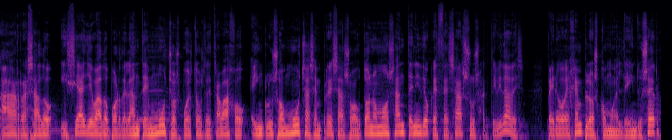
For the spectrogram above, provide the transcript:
ha arrasado y se ha llevado por delante muchos puestos de trabajo e incluso muchas empresas o autónomos han tenido que cesar sus actividades. Pero ejemplos como el de Induser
